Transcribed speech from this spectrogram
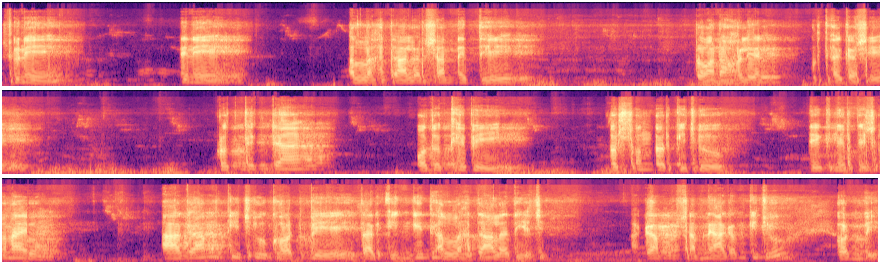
শুনে তিনি আল্লাহ তাআলার সান্নিধ্যে রওনা হলেন ঊর্ধ্বাকাশে প্রত্যেকটা পদক্ষেপেই সুন্দর কিছু দিক নির্দেশনা এবং আগাম কিছু ঘটবে, তার ইঙ্গিত আল্লাহ তাআলা দিয়েছেন। আগাম, সামনে আগাম কিছু ঘটবে,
